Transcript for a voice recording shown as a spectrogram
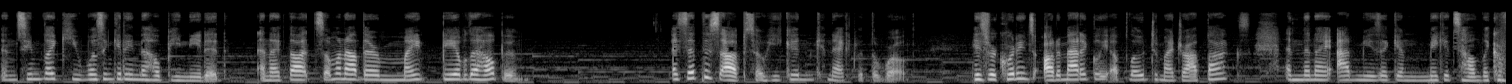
and seemed like he wasn't getting the help he needed, and I thought someone out there might be able to help him. I set this up so he can connect with the world. His recordings automatically upload to my Dropbox, and then I add music and make it sound like a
